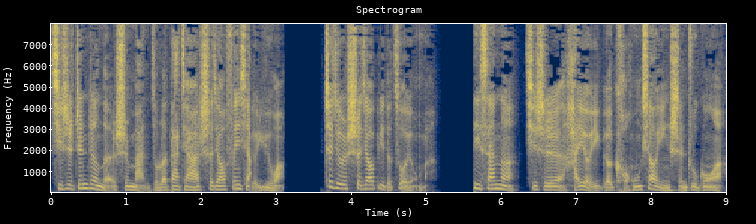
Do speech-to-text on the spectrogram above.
其实真正的是满足了大家社交分享的欲望。这就是社交币的作用嘛。第三呢，其实还有一个口红效应神助攻啊。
